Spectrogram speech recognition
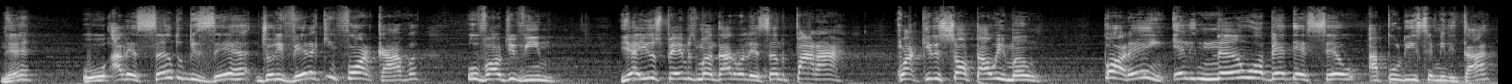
né? O Alessandro Bezerra de Oliveira que enforcava o Valdivino. E aí os PMs mandaram o Alessandro parar com aquilo e soltar o irmão. Porém, ele não obedeceu à polícia militar.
